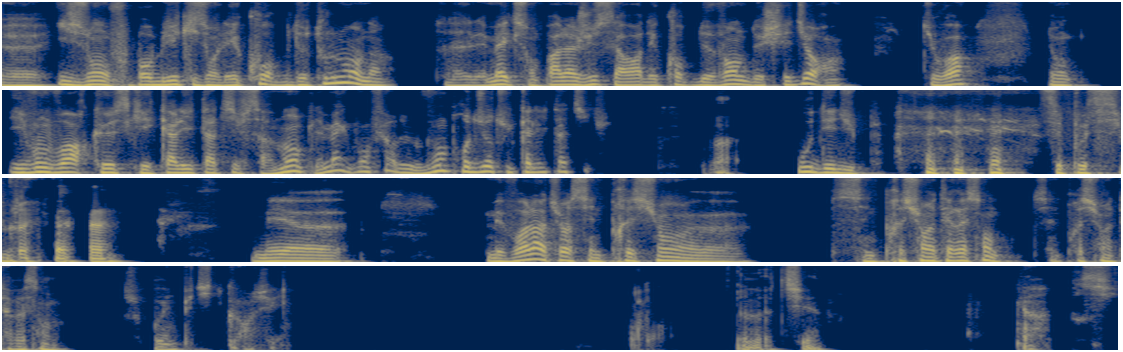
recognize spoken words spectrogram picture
Euh, ils ont, faut pas oublier qu'ils ont les courbes de tout le monde. Hein. Les mecs ne sont pas là juste à avoir des courbes de vente de chez Dior. Hein. tu vois Donc, ils vont voir que ce qui est qualitatif, ça monte, les mecs vont, faire vont produire du qualitatif. Ou des dupes. c'est possible. mais, euh, mais voilà, tu vois, c'est une pression, euh, c'est une pression intéressante. C'est une pression intéressante. Je bois une petite gorgée. La tienne. Ah, merci.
